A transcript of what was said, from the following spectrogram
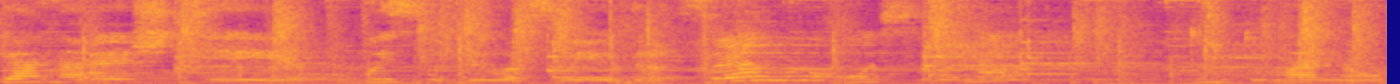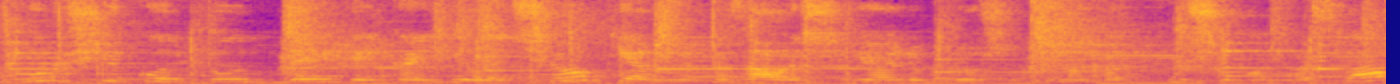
я нарешті висадила свою драцену. Ось вона тут у мене у горщику, тут декілька гілочок. Я вже казала, що я люблю, щоб вона так кущиком росла.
